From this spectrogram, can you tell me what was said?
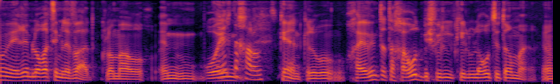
המהירים לא רצים לבד, כלומר, הם רואים... צריך תחרות. כן, כאילו, חייבים את התחרות בשביל כאילו לרוץ יותר מהר, כן?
